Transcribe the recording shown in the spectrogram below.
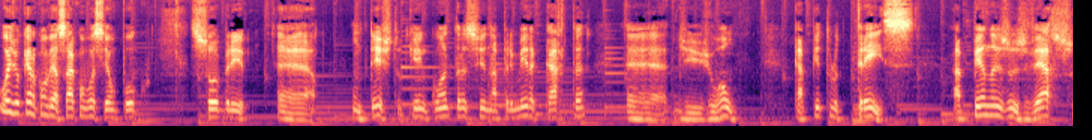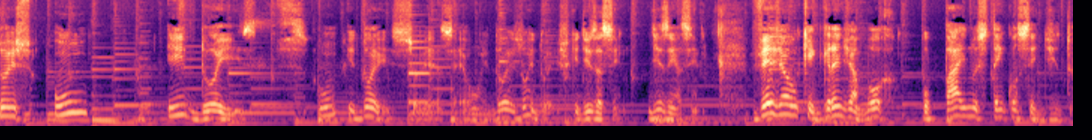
Hoje eu quero conversar com você um pouco sobre é, um texto que encontra-se na primeira carta é, de João, capítulo 3, apenas os versos 1 e 2. 1 e 2, deixa eu ver se é 1 e 2, 1 e 2, que diz assim, dizem assim, Vejam que grande amor o Pai nos tem concedido,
